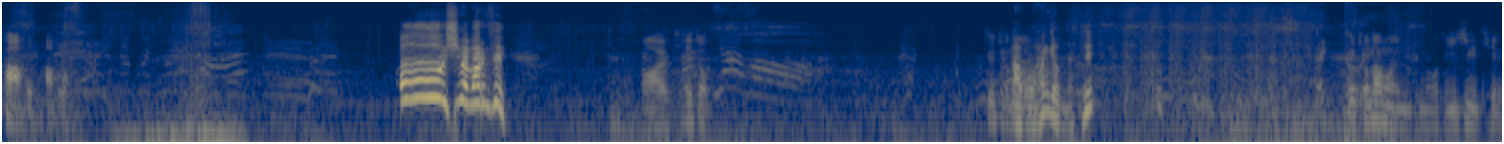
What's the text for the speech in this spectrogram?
바보, 바보. 오 씨발 마름새 와, 이렇게 해줘. 나 뭐한게 없는데? 킬 존나 먹는 것도 22킬.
